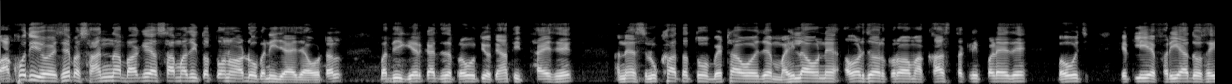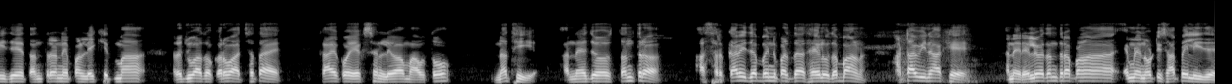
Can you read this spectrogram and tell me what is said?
આખો દી હોય છે, પણ સાંજના ભાગે અસામાજિક તત્વોનો આડો બની જાય છે હોટલ. બધી ગેરકાયદેસર પ્રવૃત્તિઓ ત્યાંથી જ થાય છે. અને લુખા તત્વો બેઠા હોય છે, મહિલાઓને અવરજવર કરવામાં ખાસ તકલીફ પડે છે. બહુ જ કેટલીય ફરિયાદો થઈ છે. તંત્રને પણ લેખિતમાં રજૂઆતો કરવા છતાંય કાંઈ કોઈ એક્શન લેવામાં આવતો નથી. અને જો તંત્ર આ સરકારી જમીન પર થયેલું દબાણ હટાવી નાખે અને રેલવે તંત્ર પણ એમને નોટિસ આપેલી છે,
